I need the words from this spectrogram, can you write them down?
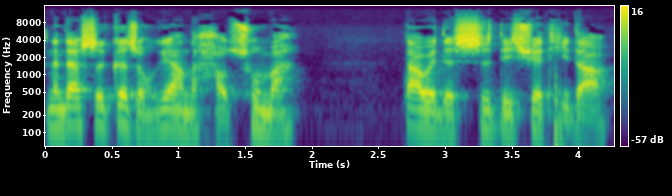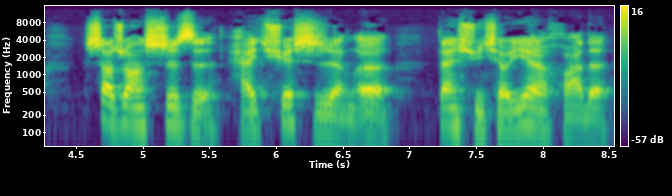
难道是各种各样的好处吗？大卫的诗的确提到：“少壮狮子还缺食忍饿，但寻求耶和华的，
